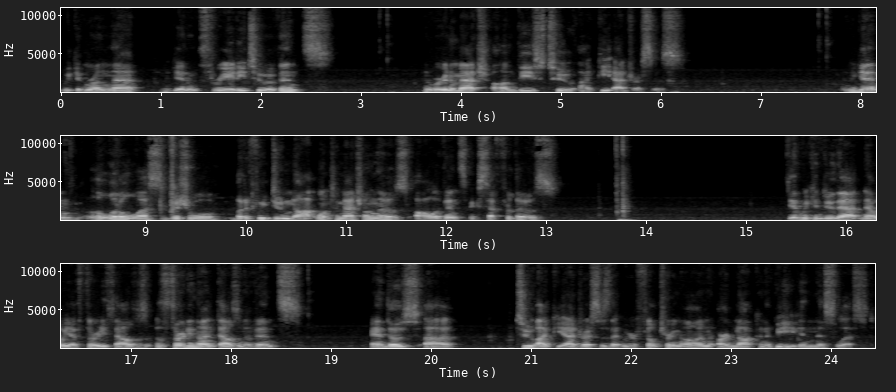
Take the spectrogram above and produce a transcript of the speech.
we can run that again with 382 events and we're going to match on these two IP addresses. And again, a little less visual, but if we do not want to match on those, all events except for those, again, we can do that. Now we have 30,000, 39,000 events, and those uh, two IP addresses that we were filtering on are not going to be in this list.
